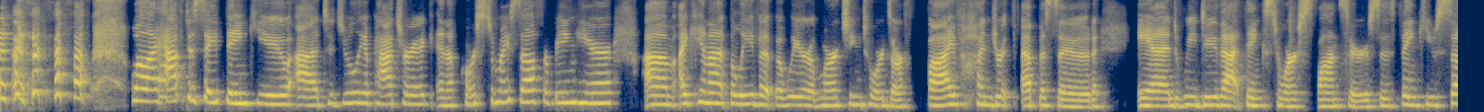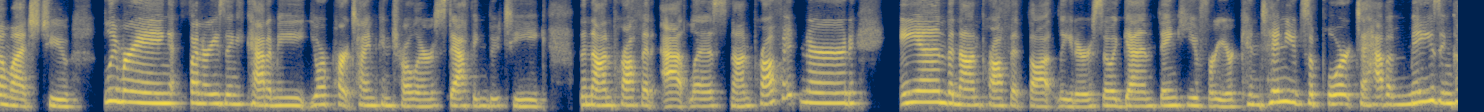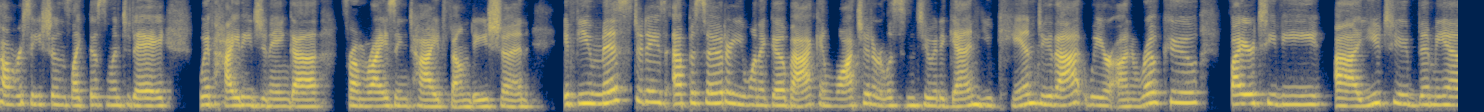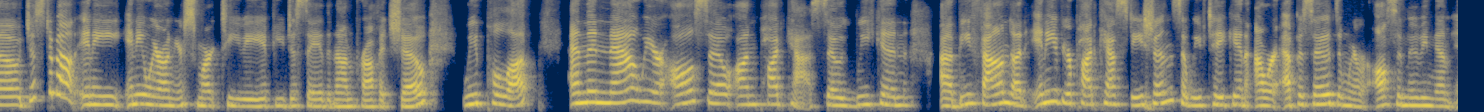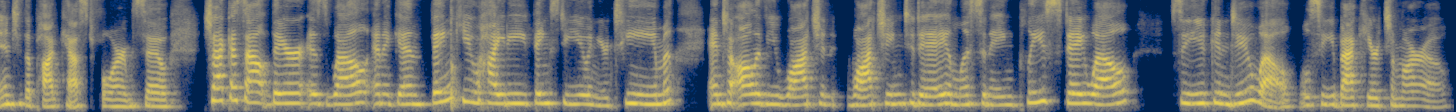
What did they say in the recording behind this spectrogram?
well, I have to say thank you uh, to Julia Patrick and, of course, to myself for being here. Um, I cannot believe it, but we are marching towards our 500th episode. And we do that thanks to our sponsors. So thank you so much to Bloomerang, Fundraising Academy, Your Part Time Controller, Staffing Boutique, the Nonprofit Atlas, Nonprofit Nerd, and the nonprofit thought leader. So, again, thank you for your continued support to have amazing conversations like this one today with Heidi Jannenga from Rizing Tide Foundation. If you missed today's episode or you want to go back and watch it or listen to it again, you can do that. We are on Roku, Fire TV, uh, YouTube, Vimeo, just about any anywhere on your smart TV. If you just say the nonprofit show, we pull up. And then now we are also on podcasts, so we can uh, be found on any of your podcast stations. So we've taken our episodes and we're also moving them into the podcast form. So check us out there as well. And again, thank you, Heidi. Thanks to you and your team team and to all of you watching watching today and listening. Please stay well so you can do well. We'll see you back here tomorrow.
